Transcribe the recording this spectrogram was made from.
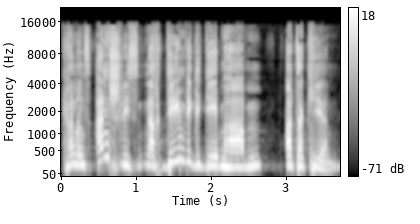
kann uns anschließend, nachdem wir gegeben haben, attackieren.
